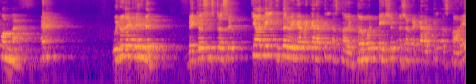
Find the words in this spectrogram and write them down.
fungi. And we know that very well. Baker's yeast असेल किंवा काही इतर वेगळ्या प्रकारातील असणारे फर्मंटेशन अशा प्रकारातील असणारे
